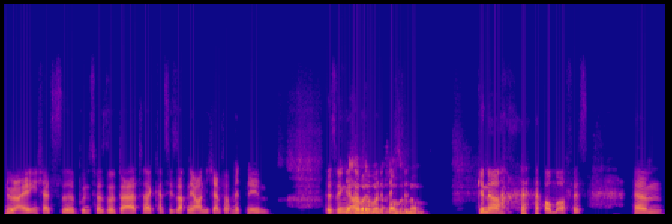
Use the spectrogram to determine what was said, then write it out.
Nö, eigentlich als äh, Bundeswehrsoldat kannst du die Sachen ja auch nicht einfach mitnehmen. Deswegen ja, ist er verwundert. Genau, Homeoffice. Ähm,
